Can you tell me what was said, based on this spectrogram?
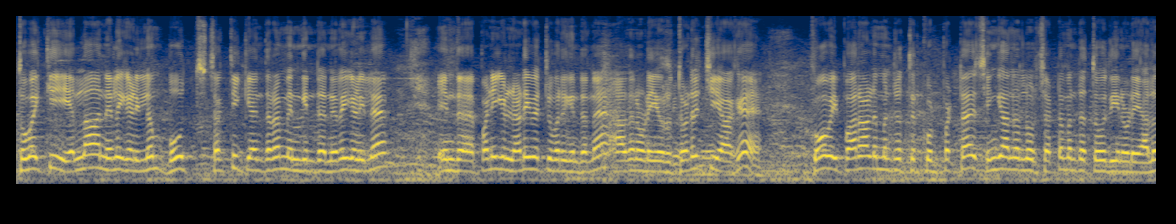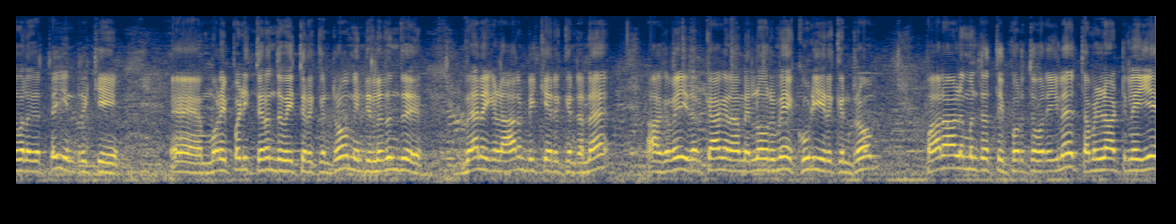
துவக்கி எல்லா நிலைகளிலும் பூத் சக்தி கேந்திரம் என்கின்ற நிலைகளில் இந்த பணிகள் நடைபெற்று வருகின்றன. அதனுடைய ஒரு தொடர்ச்சியாக கோவை பாராளுமன்றத்திற்குட்பட்ட சிங்காநல்லூர் சட்டமன்ற தொகுதியினுடைய அலுவலகத்தை இன்றைக்கு முறைப்படி திறந்து வைத்திருக்கின்றோம். இன்றிலிருந்து வேலைகள் ஆரம்பிக்க இருக்கின்றன. ஆகவே இதற்காக நாம் எல்லோருமே கூடியிருக்கின்றோம். பாராளுமன்றத்தை பொறுத்தவரையில் தமிழ்நாட்டிலேயே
